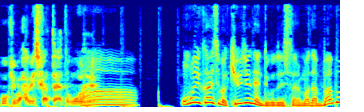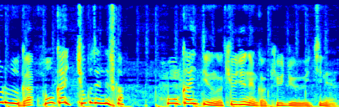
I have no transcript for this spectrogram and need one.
動きも激しかったんやと思うで。ああ。思い返せば90年ということでしたら、まだバブルが崩壊直前ですか？崩壊っていうのが90年か91年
